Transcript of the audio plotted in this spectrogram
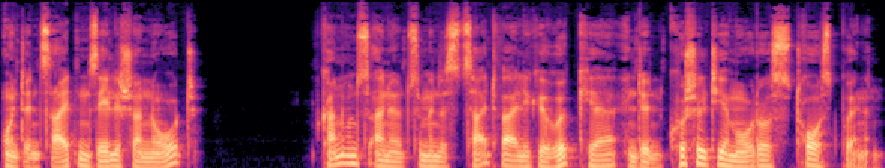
Und in Zeiten seelischer Not kann uns eine zumindest zeitweilige Rückkehr in den Kuscheltiermodus Trost bringen.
